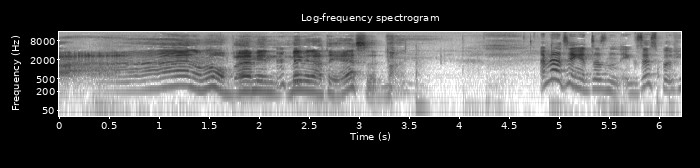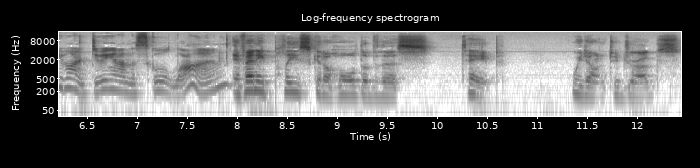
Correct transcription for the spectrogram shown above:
I don't know. I mean, maybe not the acid, but not saying it doesn't exist, but people aren't doing it on the school lawn if any police get a hold of this tape, we don't do drugs.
